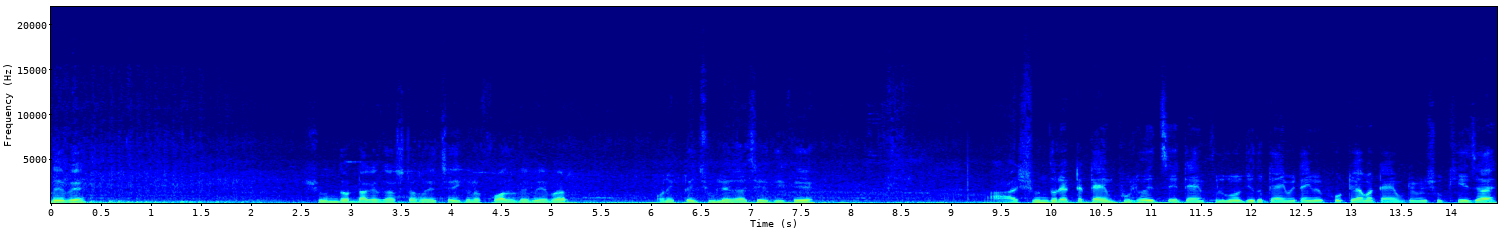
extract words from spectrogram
দেবে। সুন্দর ড্রাগন গাছটা হয়েছে এইগুলো ফল দেবে এবার। অনেকটাই ঝুলে গেছে এদিকে। আর সুন্দর একটা টাইম ফুল হয়েছে। টাইম ফুলগুলো যেহেতু টাইমে টাইমে ফোটে, আবার টাইম টাইমে শুকিয়ে যায়।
